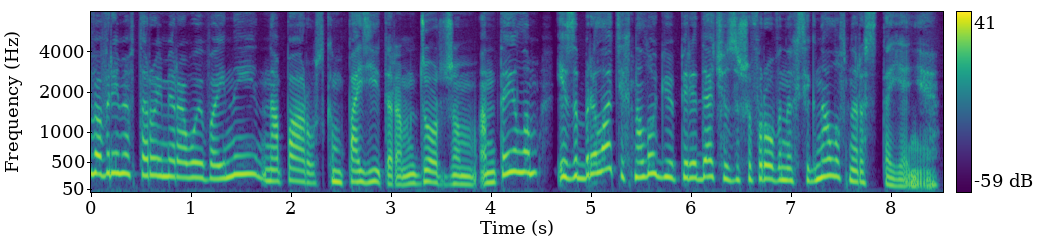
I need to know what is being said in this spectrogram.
во время Второй мировой войны на пару с композитором Джорджем Антейлом изобрела технологию передачи зашифрованных сигналов на расстояние.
